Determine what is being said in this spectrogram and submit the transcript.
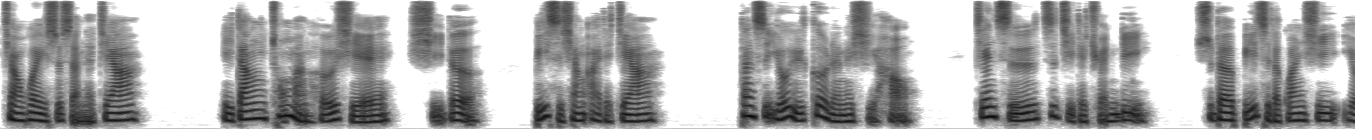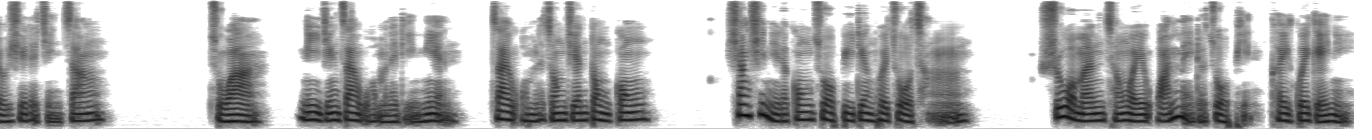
教会是神的家，理当充满和谐、喜乐、彼此相爱的家。但是由于个人的喜好，坚持自己的权利，使得彼此的关系有一些的紧张。主啊，你已经在我们的里面，在我们的中间动工，相信你的工作必定会做成。使我们成为完美的作品，可以归给你。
